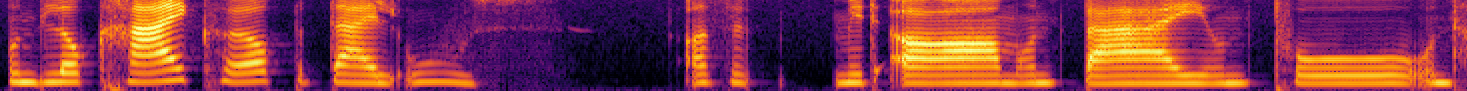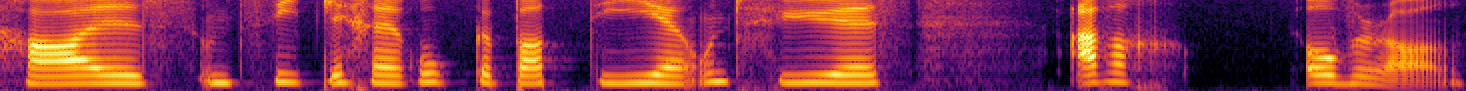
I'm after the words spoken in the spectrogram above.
Und lock kein Körperteil aus. Also mit Arm und Bein und Po und Hals und seitlichen Rückenpartien und Füße. Einfach overall.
